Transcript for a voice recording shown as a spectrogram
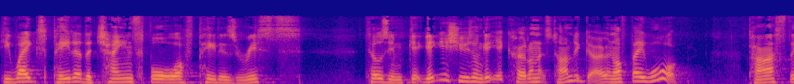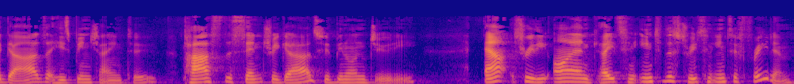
He wakes Peter, the chains fall off Peter's wrists, tells him, get, get your shoes on, get your coat on, it's time to go, and off they walk past the guards that he's been chained to, past the sentry guards who've been on duty, out through the iron gates and into the streets and into freedom.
